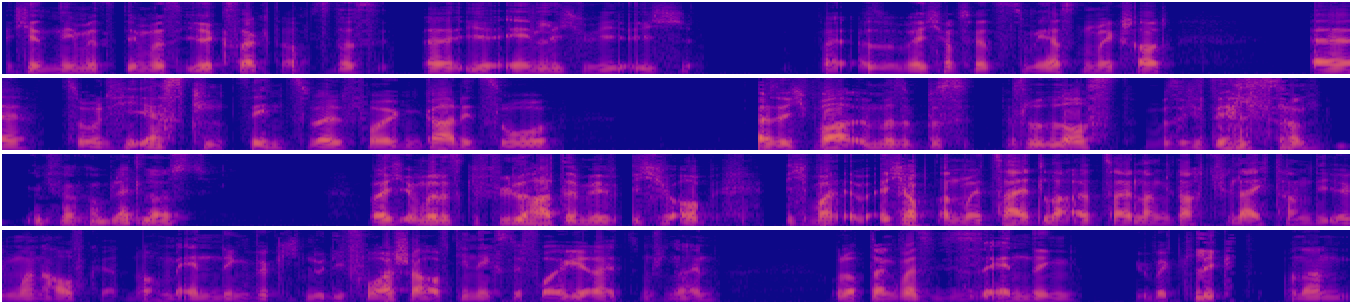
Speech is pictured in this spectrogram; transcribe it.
Ich entnehme jetzt dem, was ihr gesagt habt, dass äh, ihr ähnlich wie ich, weil, also weil ich habe es jetzt zum ersten Mal geschaut, äh, so die ersten 10, 12 Folgen gar nicht so. Also ich war immer so ein bis- bisschen lost, muss ich jetzt ehrlich sagen. Ich war komplett lost. Weil ich immer das Gefühl hatte, ich hab, ich, ich hab dann mal zeitlang, äh, zeitlang gedacht, vielleicht haben die irgendwann aufgehört, nach dem Ending wirklich nur die Vorschau auf die nächste Folge reinzuschneiden. Und hab dann quasi dieses Ending überklickt und dann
